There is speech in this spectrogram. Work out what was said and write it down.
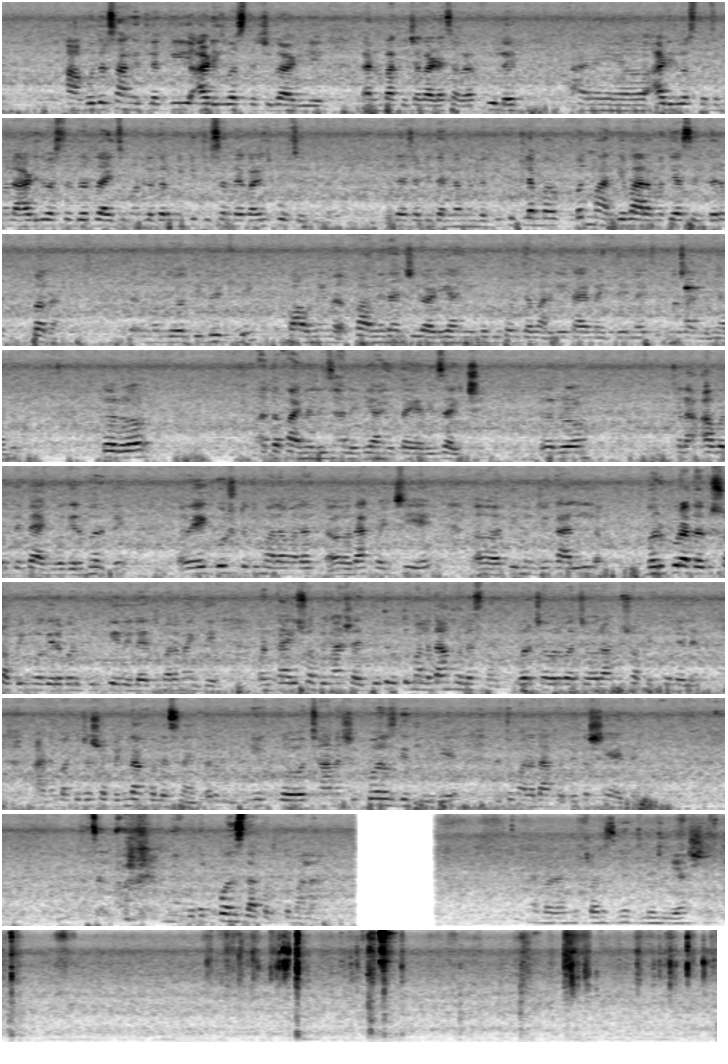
अगोदर सांगितलं की अडीच वाजताची गाडी आहे कारण बाकीच्या गाड्या सगळ्या फुल आहेत. आणि अडीच वाजताचं मला अडीच वाजता जर जायचं म्हटलं तर मी किती संध्याकाळीच पोचेल तिथं. तर त्यासाठी त्यांना म्हटलं की कुठल्या पण मार्गे बारामती असेल तर बघा. तर मग ती भेटली. पावणे न- गाडी आहे बघू कोणत्या मार्गे काय माहिती आहे, नाही विचारलं मी अजून. तर आता फायनली झालेली आहे तयारी जायची. तर चला आवडते बॅग वगैरे भरते. एक गोष्ट तुम्हाला मला दाखवायची आहे. ती म्हणजे काल भरपूर आता शॉपिंग वगैरे भरपूर केलेलं आहे तुम्हाला माहिती आहे. पण काही शॉपिंग अशा आहेत की ते तुम्हाला दाखवलंच नाही वरच्यावर वरच्यावर आम्ही शॉपिंग केलेलं आहे. आणि बाकीच्या शॉपिंग दाखवलंच नाही तर मी एक छान अशी पर्स घेतलेली आहे. ती तुम्हाला दाखवते कशी आहे ते. अगोदर पर्स दाखवते तुम्हाला. बघा ही पर्स घेतलेली आहे अशी.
